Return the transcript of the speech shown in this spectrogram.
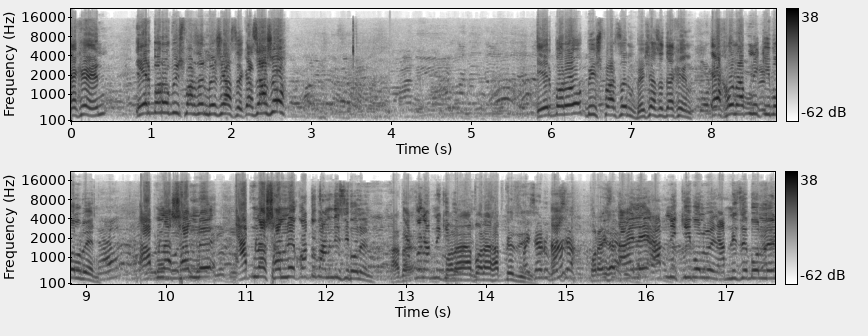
দেখেন এরপরও বিশ পার্সেন্ট বেশি আছে। কাছে আসো। এরপরও বিশ পার্সেন্ট বেশি আছে। দেখেন, এখন আপনি কি বলবেন? আপনার সামনে আপনার সামনে কত পানি দিছি বলেন? এখন আপনি কি পড়ায় বলবেন? পড়ায় হাফ কেজি। হ্যাঁ? তাহলে আপনি কি বলবেন? আপনি যে বললেন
